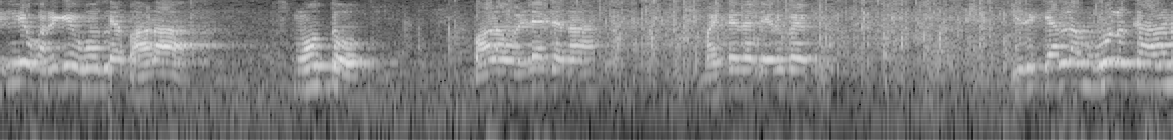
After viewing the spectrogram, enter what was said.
ಎಲ್ಲಿ ಹೊರಗೆ ಹೋದ್ರೆ ಬಹಳ ಸ್ಮೂತು ಬಹಳ ಒಳ್ಳೆ ಜನ ಮಂಡ್ಯದಲ್ಲಿ ಇರಬೇಕು ಇದಕ್ಕೆಲ್ಲ ಮೂಲ ಕಾರಣ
